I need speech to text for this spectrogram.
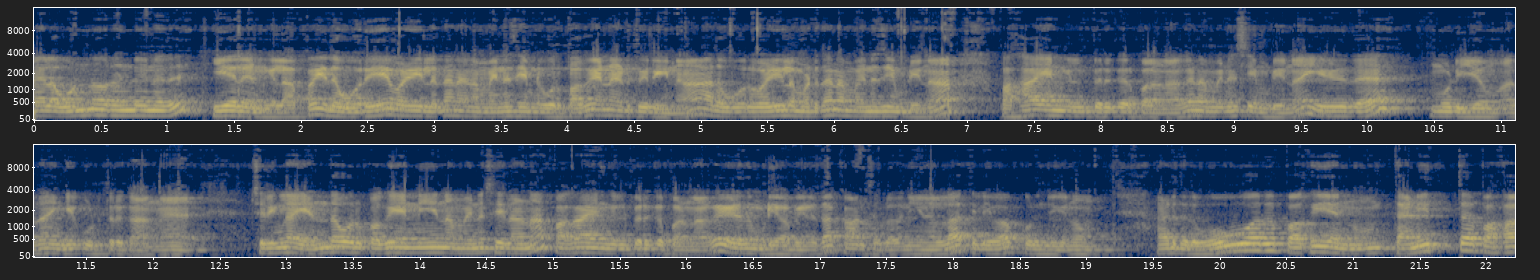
மேலே ஒன்று ரெண்டு என்னது? ஏழு எண்கள். அப்போ இதை ஒரே வழியில் தான் நம்ம என்ன செய்ய முடியும்? ஒரு பகை என்ன எடுத்துக்கிட்டிங்கன்னா அதை ஒரு வழியில் மட்டும் தான் நம்ம என்ன செய்ய முடியும்னா பகா எண்கள் பெருக்கிற பலனாக நம்ம என்ன செய்ய முடியும்னா எழுத முடியும். அதான் இங்கே கொடுத்துருக்காங்க. சரிங்களா? எந்த ஒரு பகை எண்ணையும் நம்ம என்ன செய்யலாம்னா பகா எண்கள் பெருக்க பலனாக எழுத முடியும் அப்படின்றத தான் கான்செப்ட் அதை நீங்கள் நல்லா தெளிவாக புரிஞ்சுக்கணும். அடுத்தது ஒவ்வொரு பகை தனித்த பகா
